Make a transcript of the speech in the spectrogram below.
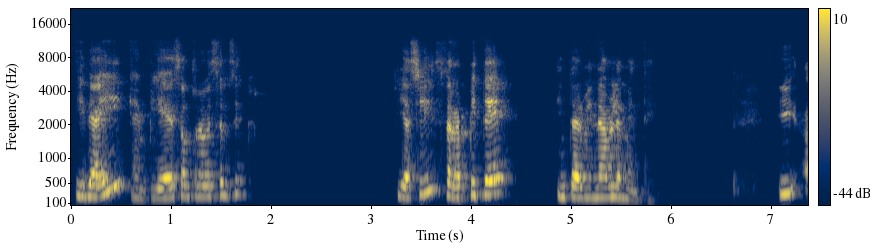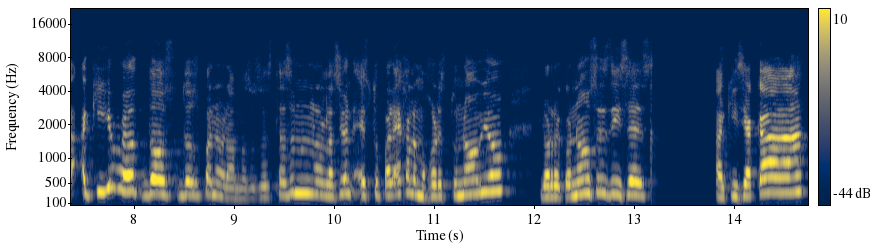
Y de ahí empieza otra vez el ciclo. Y así se repite interminablemente. Y aquí yo veo dos, dos, panoramas. O sea, estás en una relación, es tu pareja, a lo mejor es tu novio, lo reconoces, dices, aquí se acaba,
